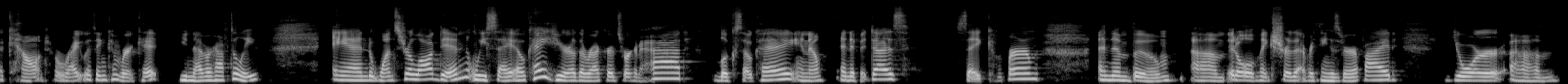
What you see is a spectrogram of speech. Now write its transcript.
account right within ConvertKit. You never have to leave. And once you're logged in, we say, okay, here are the records we're going to add. Looks okay, you know. And if it does, say confirm. And then boom, um, it'll make sure that everything is verified your um,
